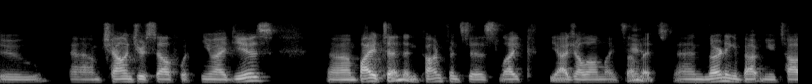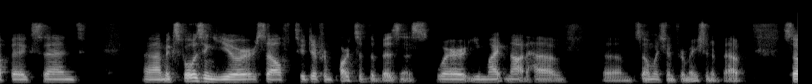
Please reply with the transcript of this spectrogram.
to um, challenge yourself with new ideas um, by attending conferences like the Agile Online Summit and learning about new topics and um, exposing yourself to different parts of the business where you might not have um, so much information about. So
